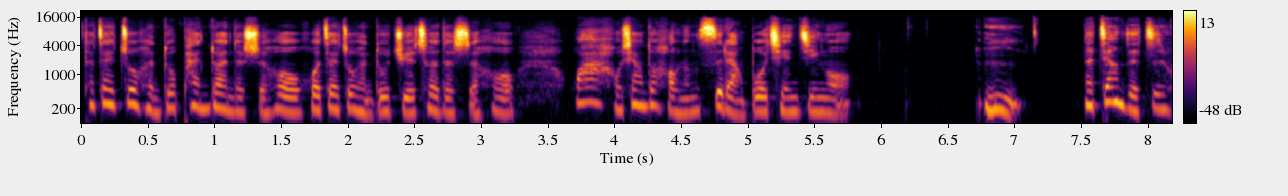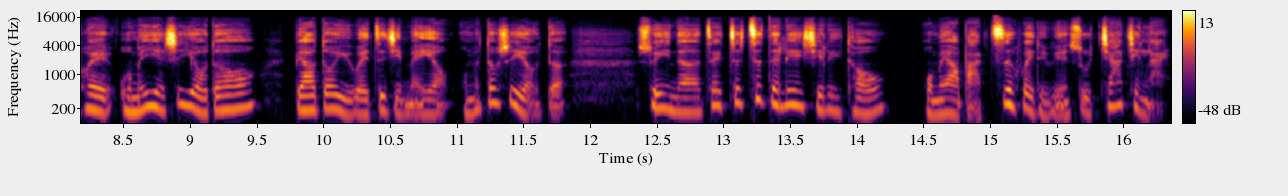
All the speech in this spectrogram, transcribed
他在做很多判断的时候，或在做很多决策的时候，哇，好像都好能四两拨千斤哦。嗯。那这样子的智慧，我们也是有的哦。不要都以为自己没有，我们都是有的。所以呢，在这次的练习里头，我们要把智慧的元素加进来，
